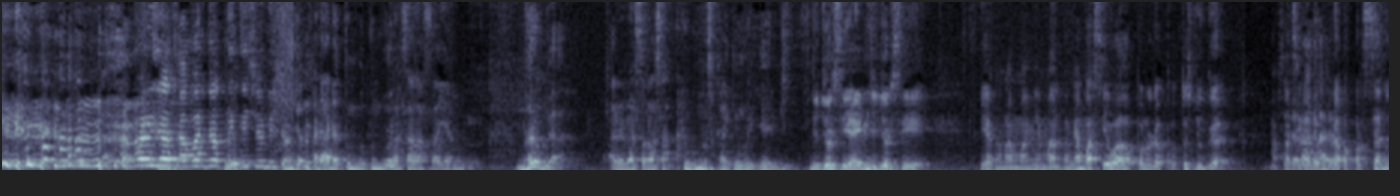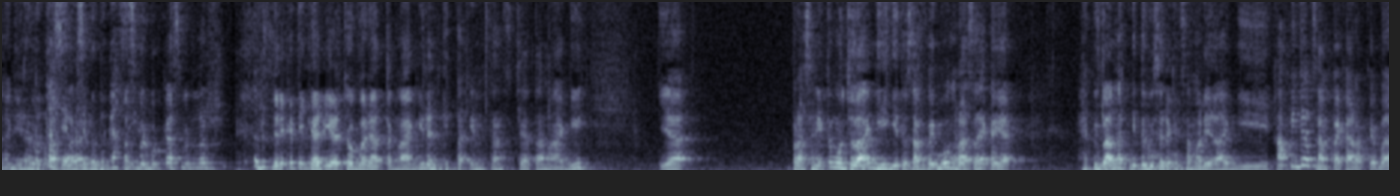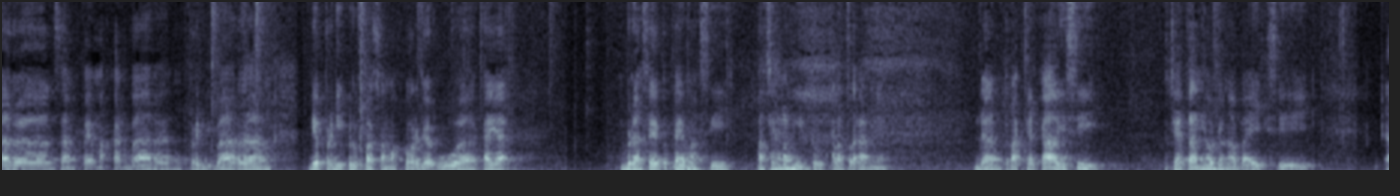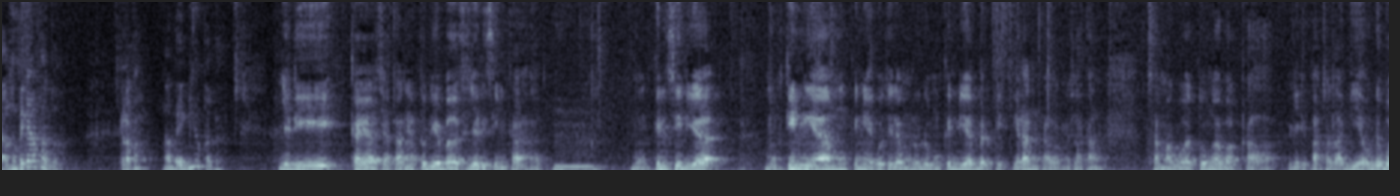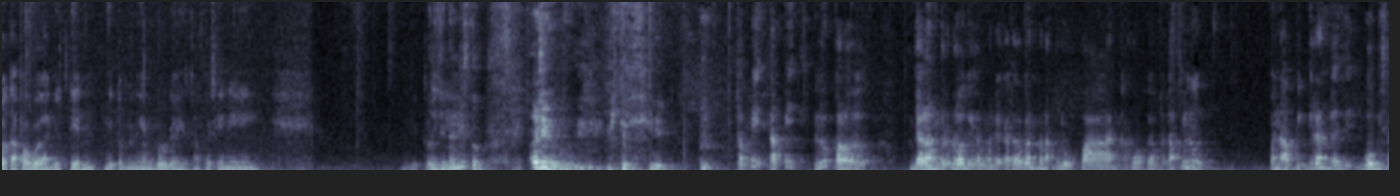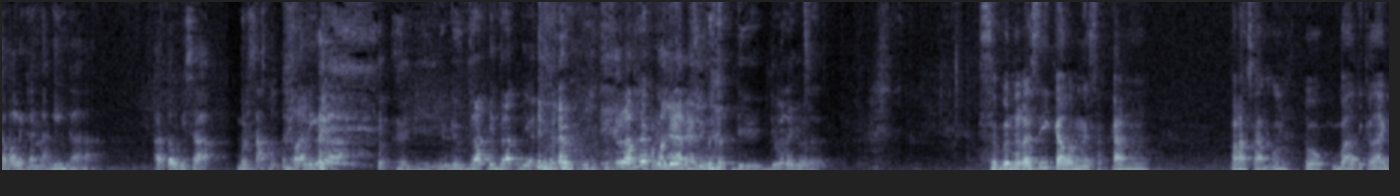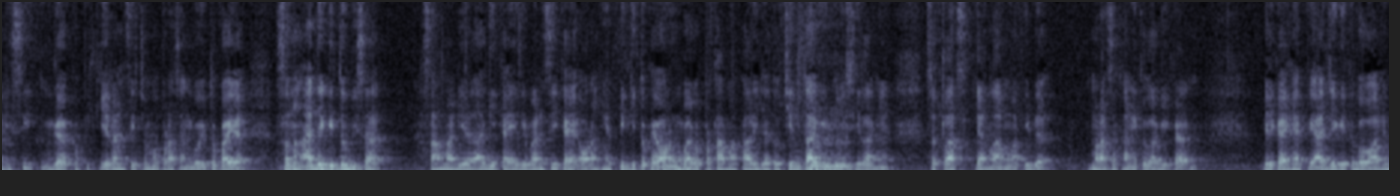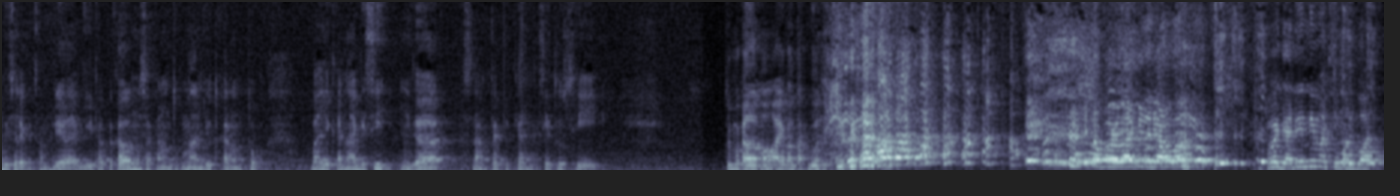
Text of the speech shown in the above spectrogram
Ayo Jod, sabar Jod, nih tisu nih Jod. Ada ada tumbuh-tumbuh rasa-rasa yang baru nggak? Ada rasa-rasa, aduh gue masuk lagi mau jadi. jujur sih ya ini jujur sih. Yang namanya mantan kan pasti walaupun udah putus juga Masih masih, ada ada, ya? beberapa persen lagi Berbekas ya, masih berbekas masih ya? berbekas bener jadi ketika dia coba datang lagi dan kita intens chatan lagi ya perasaan itu muncul lagi gitu sampai gue ngerasanya kayak happy banget gitu bisa deket sama dia lagi. Tapi Jod, sampai karaoke bareng sampai makan bareng pergi bareng. Dia pergi ke rumah sama keluarga gua. Kayak berasa itu kayak masih pacaran gitu perasaannya. Dan terakhir kali sih chatannya udah nggak baik sih. Gak kepikir apa tuh? kenapa? Nggak baiknya apa tuh? jadi kayak chatannya tuh dia balasnya jadi singkat. Hmm. mungkin sih dia mungkin ya mungkin ya gue tidak menuduh. Mungkin dia berpikiran kalau misalkan sama gue tuh nggak bakal jadi pacar lagi ya udah buat apa gue lanjutin gitu mendingan gue udahin sampai sini gitu Udah sih. nangis tuh. Aduh. gitu sih tapi tapi lu kalau jalan berdua gitu sama dia kata lu kan pernah kedupan karaoke apa tapi lu pernah pikiran gak sih gue bisa balikan lagi nggak atau bisa bersatu kembali nggak udah berat nih berat nih, udah berat. Berat ya pertanyaannya. Berat nih. Gimana gimana? sebenarnya sih kalau misalkan perasaan untuk balik lagi sih nggak kepikiran sih. Cuma perasaan gue itu kayak seneng aja gitu bisa sama dia lagi. Kayak gimana sih? Kayak orang happy gitu kayak orang baru pertama kali jatuh cinta gitu istilahnya. Setelah sekian lama tidak merasakan itu lagi kan. Jadi kayak happy aja gitu bawaannya bisa deket sama dia lagi. Tapi kalau misalkan untuk melanjutkan untuk balikan lagi sih nggak sampai pikiran ke situ sih. Cuma kalau mau ayo kontak gue kita mulai lagi dari awal. Oh jadi ini mah cuma buat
